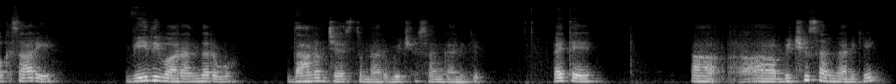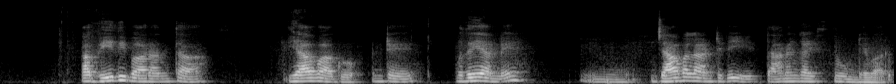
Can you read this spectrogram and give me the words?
ఒకసారి వీధి వారందరూ దానం చేస్తున్నారు భిక్షు సంఘానికి. అయితే ఆ భిక్షు సంఘానికి ఆ వీధి వారంతా యావాగు అంటే ఉదయాన్నే జావ లాంటిది దానంగా ఇస్తూ ఉండేవారు.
